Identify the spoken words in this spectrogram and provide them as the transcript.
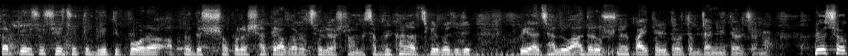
তারপরে এসে সেই ছোট্ট বিরতির পর আপনাদের সকলের সাথে আবারও চলে আসলাম। সাব্বির খান, আজকের বাজারে পেঁয়াজ, আলু, আদা, রসুনের পাইকারি দরদাম জানিয়ে দেওয়ার জন্য। দর্শক,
